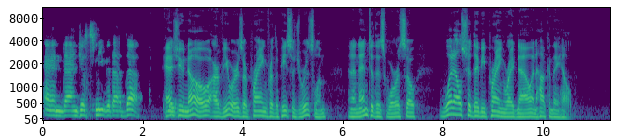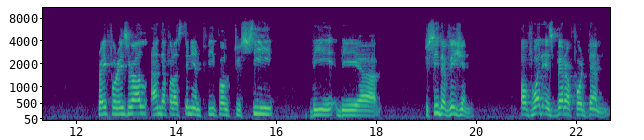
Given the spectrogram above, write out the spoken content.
and, and just leave it at that. As you know, our viewers are praying for the peace of Jerusalem and an end to this war. So, what else should they be praying right now, and how can they help? pray for Israel and the Palestinian people to see the the uh, to see the vision of what is better for them.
